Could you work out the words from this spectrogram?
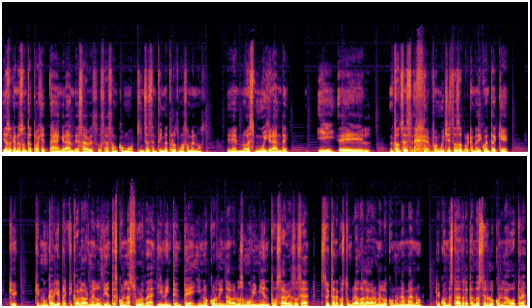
Y eso que no es un tatuaje tan grande, ¿sabes? O sea, son como 15 centímetros más o menos. Eh, no es muy grande. Y entonces fue muy chistoso porque me di cuenta que, que que nunca había practicado lavarme los dientes con la zurda y lo intenté y no coordinaba los movimientos, ¿sabes? O sea, estoy tan acostumbrado a lavármelo con una mano que cuando estaba tratando de hacerlo con la otra,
